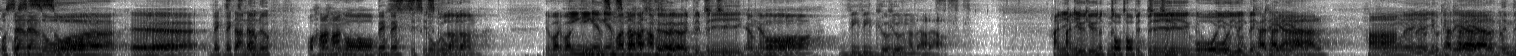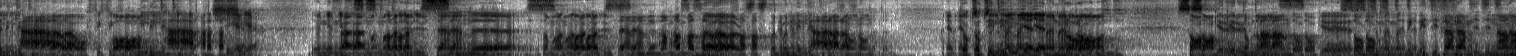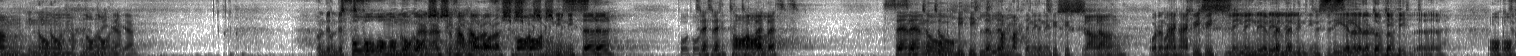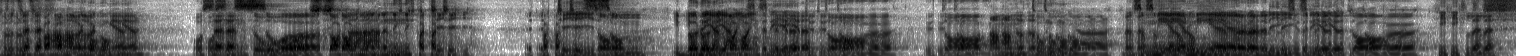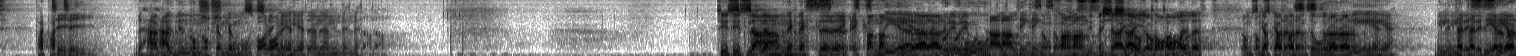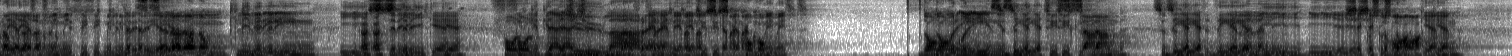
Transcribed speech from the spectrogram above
Och sen, sen så eh, växte han upp och han, han var bäst i skolan. Det var, det var ingen som hade haft högre betyg än vad Vidkun hade haft. Han gick, ut med toppbetyg och gjorde en karriär. Han gjorde karriär i det militära och fick vara militärattaché. Det är ungefär som att vara utsänd, som att vara utsänd ambassadör fast på den militära fronten. Han hjälpte också till med, med en rad saker utomlands och sågs som ett riktigt framtidsnamn inom Norge. Under två omgångar så fick han vara försvarsminister på 30-talet. Sen tog Hitler makten i Tyskland och den här Quisling blev väldigt intresserad av Hitler. Åkte för att träffa honom några gånger. Och sen så startade han ett nytt parti. Ett parti som i början var inspirerat utav, utav andra tongångar men som mer och mer började bli inspirerat av Hitlers parti. Det här blev den norska motsvarigheten till detta. Tyskland växer, expanderar, går emot allting som fanns i Versaillesavtalet. De skaffar en stor armé, militariserar de delar som de inte fick militarisera. De kliver in i Österrike. Folket där jublar, för äntligen har tyskarna kommit. De går in i Sudettyskland, Sudetdelen i, i Tjeckoslovakien.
